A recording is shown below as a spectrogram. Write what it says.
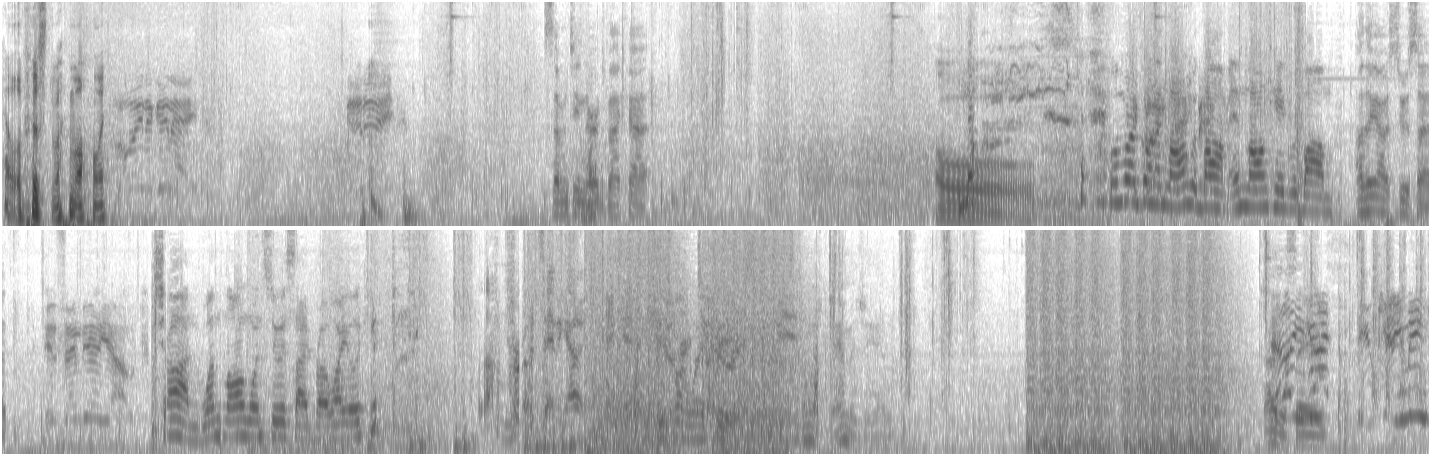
hella missed my molly. Throwing a grenade. Grenade. 17 nerds back at. Oh. No. One more going in long with bomb. In long cave with bomb. I think I was suicide. Incendiary out. Sean, one long, one suicide, bro. Why are you looking? I'm rotating out. Take He's it. far away too. So much damage again. That was a save. Are you kidding me?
